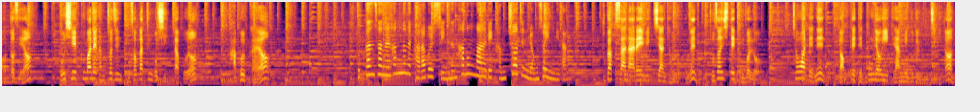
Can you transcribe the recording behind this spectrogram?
어떠세요? 도시의 품 안에 감춰진 부석 같은 곳이 있다고요? 가볼까요? 북한산을 한눈에 바라볼 수 있는 한옥마을이 감추어진 명소입니다. 북악산 아래에 위치한 경복궁은 조선시대 궁궐로 청와대는 역대 대통령이 대한민국을 움직이던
